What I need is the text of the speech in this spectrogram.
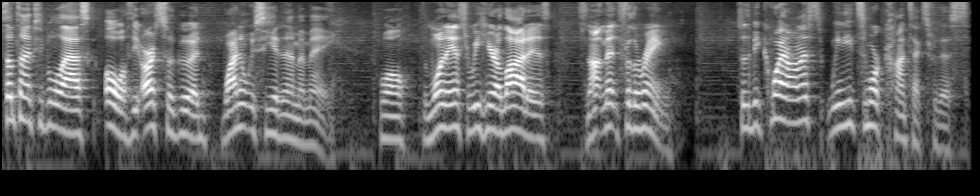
Sometimes people will ask, oh, if the art's so good, why don't we see it in MMA? Well, the one answer we hear a lot is, it's not meant for the ring. So to be quite honest, we need some more context for this.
